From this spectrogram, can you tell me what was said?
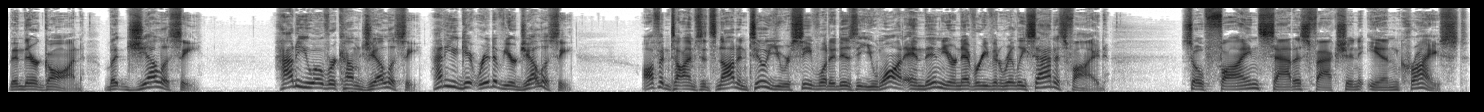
Then they're gone. But jealousy, how do you overcome jealousy? How do you get rid of your jealousy? Oftentimes, it's not until you receive what it is that you want, and then you're never even really satisfied. So find satisfaction in Christ.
